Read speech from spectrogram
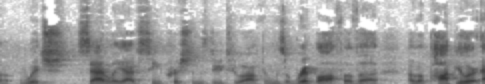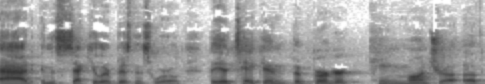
Uh, which sadly I've seen Christians do too often, was a ripoff of a, of a popular ad in the secular business world. They had taken the Burger King mantra of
